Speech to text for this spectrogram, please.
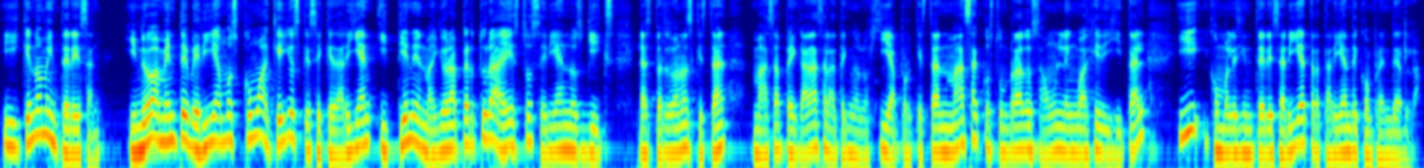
y que no me interesan. Y nuevamente veríamos cómo aquellos que se quedarían y tienen mayor apertura a esto serían los geeks, las personas que están más apegadas a la tecnología porque están más acostumbrados a un lenguaje digital y como les interesaría tratarían de comprenderlo.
